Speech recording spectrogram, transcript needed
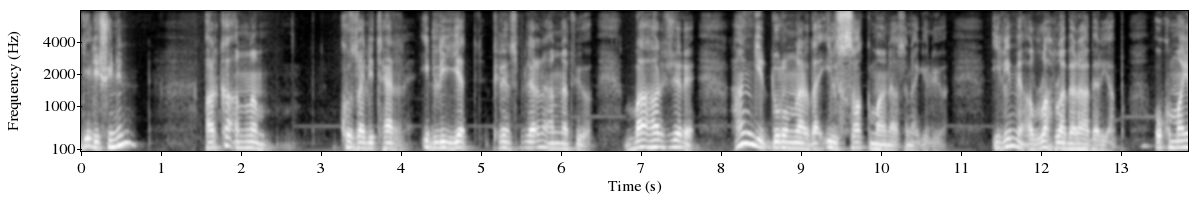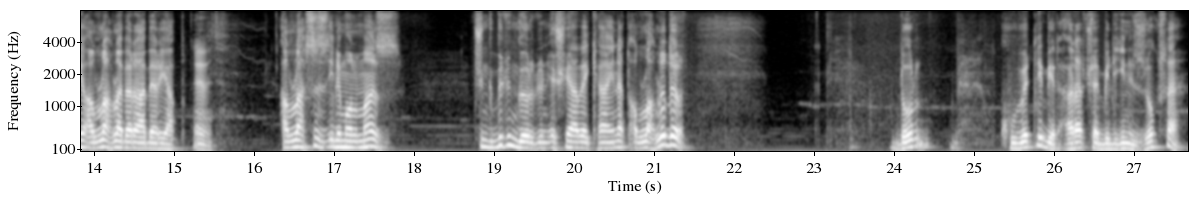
gelişinin arka anlam kozaliter, illiyet prensiplerini anlatıyor. Ba harfleri hangi durumlarda ilsak manasına geliyor? İlimi Allah'la beraber yap. Okumayı Allah'la beraber yap. Evet. Allahsız ilim olmaz. Çünkü bütün gördüğün eşya ve kainat Allah'lıdır. Doğru, kuvvetli bir Arapça bilginiz yoksa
